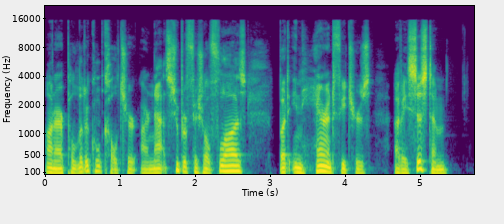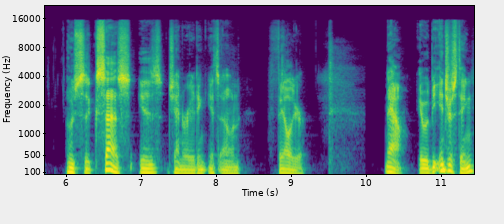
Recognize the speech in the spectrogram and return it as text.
on our political culture are not superficial flaws, but inherent features of a system whose success is generating its own failure. Now, it would be interesting,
